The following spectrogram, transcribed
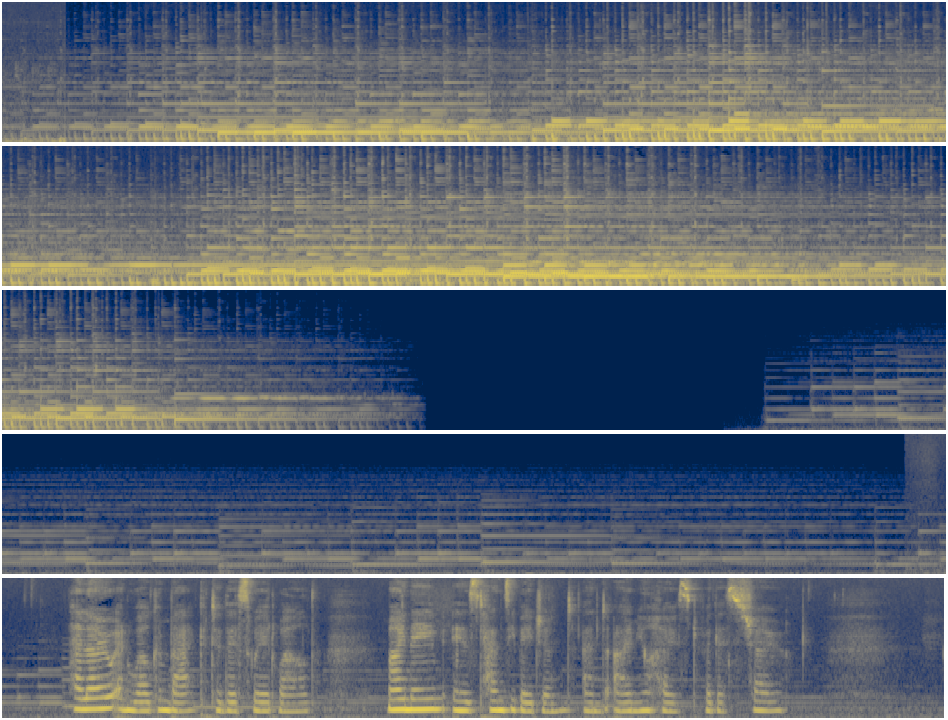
Hello and welcome back to This Weird World. My name is Tansy Bajent and I'm your host for this show.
